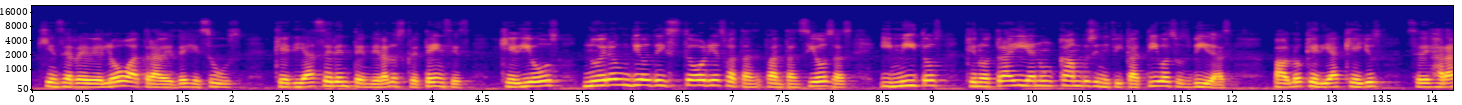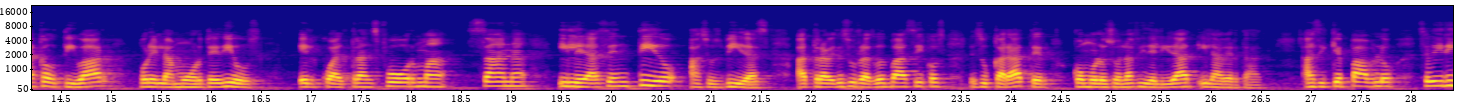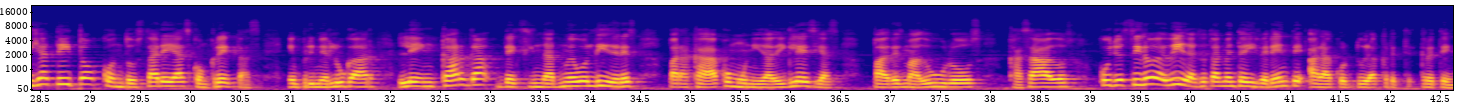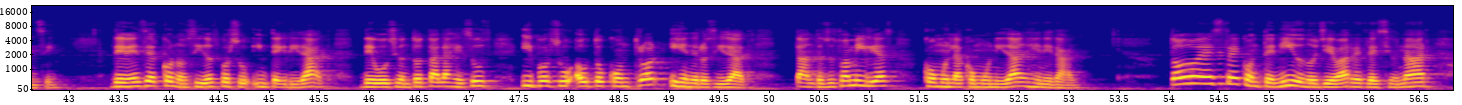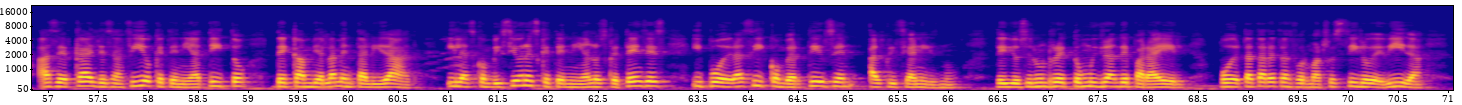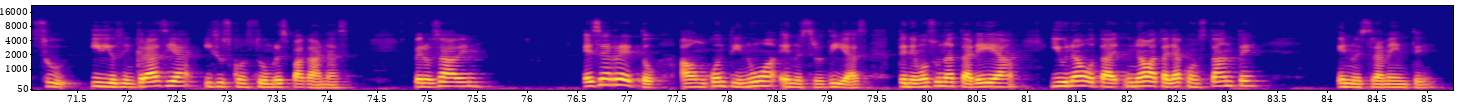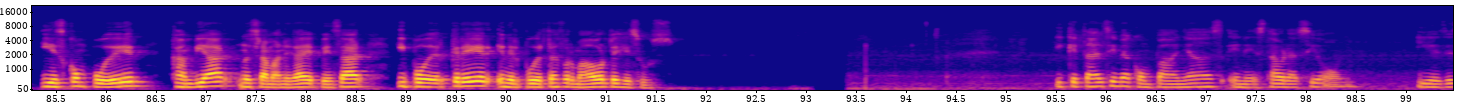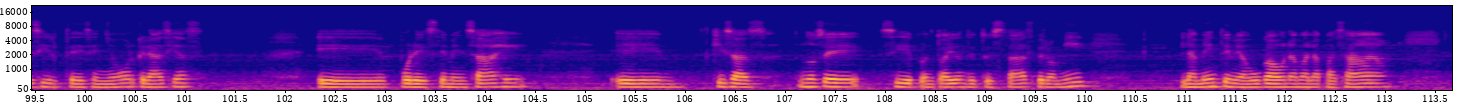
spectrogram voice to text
quien se reveló a través de Jesús. Quería hacer entender a los cretenses que Dios no era un Dios de historias fantasiosas y mitos que no traían un cambio significativo a sus vidas. Pablo quería que ellos se dejaran cautivar por el amor de Dios, el cual transforma, sana y le da sentido a sus vidas a través de sus rasgos básicos de su carácter, como lo son la fidelidad y la verdad. Así que Pablo se dirige a Tito con dos tareas concretas. En primer lugar, le encarga de designar nuevos líderes para cada comunidad de iglesias, padres maduros, casados, cuyo estilo de vida es totalmente diferente a la cultura cretense. Deben ser conocidos por su integridad, devoción total a Jesús y por su autocontrol y generosidad, tanto en sus familias como en la comunidad en general. Todo este contenido nos lleva a reflexionar acerca del desafío que tenía Tito de cambiar la mentalidad y las convicciones que tenían los cretenses y poder así convertirse al cristianismo. Debió ser un reto muy grande para él, poder tratar de transformar su estilo de vida, su idiosincrasia y sus costumbres paganas. Pero saben, ese reto aún continúa en nuestros días. Tenemos una tarea y una, batalla constante en nuestra mente y es con poder cambiar nuestra manera de pensar y poder creer en el poder transformador de Jesús. ¿Y qué tal si me acompañas en esta oración? Y es decirte, Señor, gracias eh, por este mensaje. Eh, quizás no sé si de pronto hay donde tú estás, pero a mí la mente me ha jugado una mala pasada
